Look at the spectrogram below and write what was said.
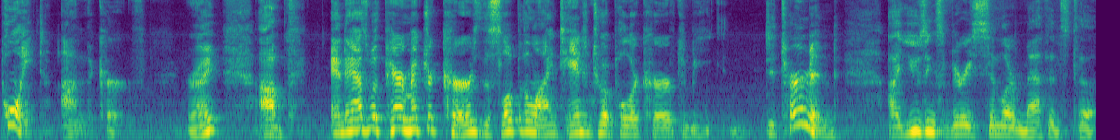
point on the curve, right? Um, and as with parametric curves, the slope of the line tangent to a polar curve can be determined uh, using some very similar methods to,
